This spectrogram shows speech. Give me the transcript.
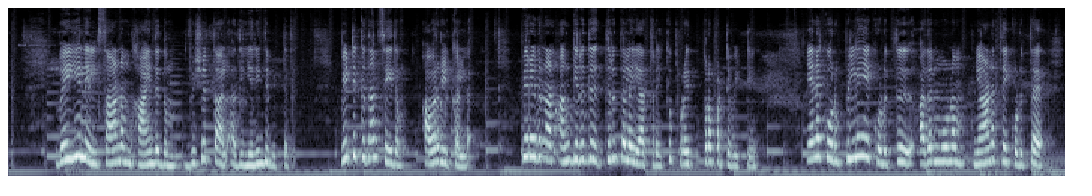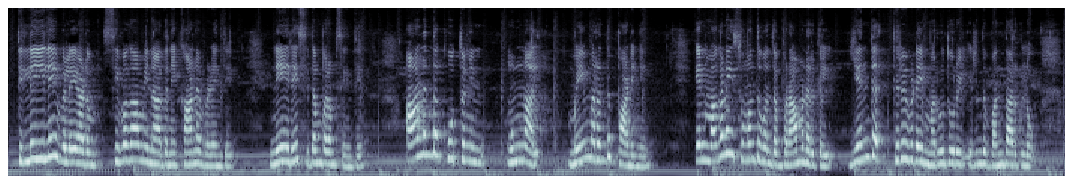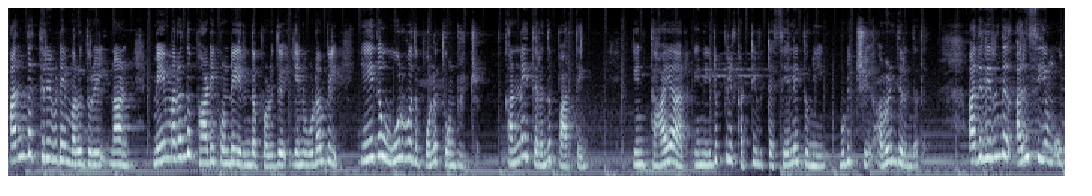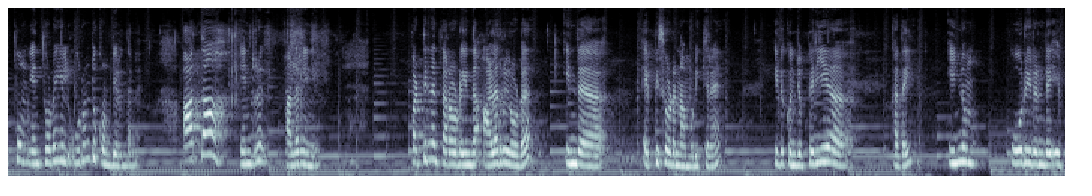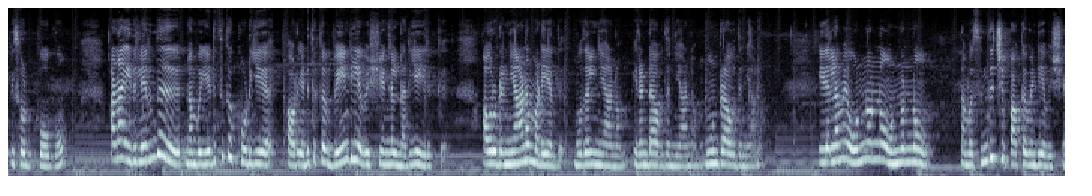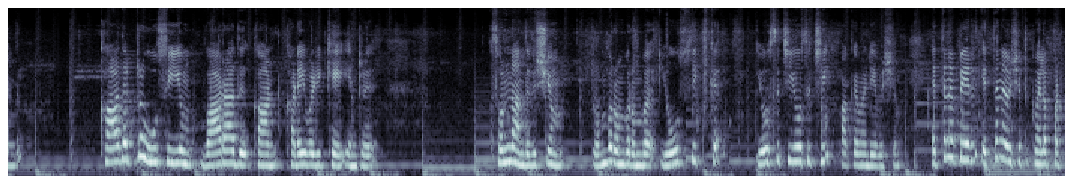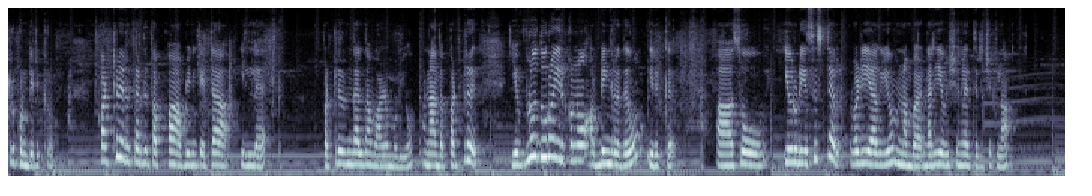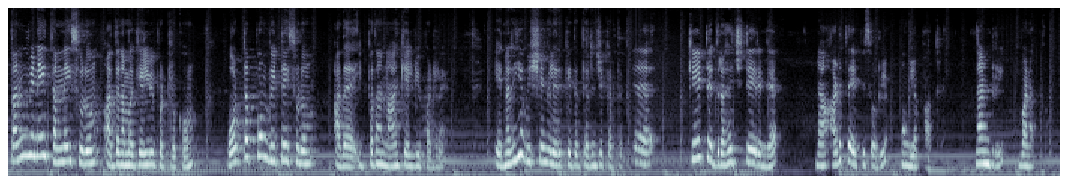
வெயிலில் சாணம் காய்ந்ததும் விஷத்தால் அது எரிந்து விட்டது வீட்டுக்கு தான் சேதம் அவர்களுக்கல்ல. பிறகு நான் அங்கிருந்து திருத்தல யாத்திரைக்கு புற புறப்பட்டு விட்டேன். எனக்கு ஒரு பிள்ளையை கொடுத்து அதன் மூலம் ஞானத்தை கொடுத்த தில்லையிலே விளையாடும் சிவகாமிநாதனை காண விழைந்தேன். நேரே சிதம்பரம் செய்தேன் ஆனந்த கூத்தனின் முன்னால் மெய்மறந்து பாடினேன். என் மகனை சுமந்து வந்த பிராமணர்கள் எந்த திருவிடை மருதூரில் இருந்து வந்தார்களோ அந்த திருவிடை மருதூரில் நான் மேமறந்து பாடிக்கொண்டே இருந்த பொழுது என் உடம்பில் ஏதோ ஊறுவது போல தோன்றிற்று. கண்ணை திறந்து பார்த்தேன். என் தாயார் என் இடுப்பில் கட்டிவிட்ட சேலை துணி முடிச்சு அவிழ்ந்திருந்தது. அதிலிருந்து அரிசியும் உப்பும் என் தொடையில் உருண்டு கொண்டிருந்தன. ஆத்தா என்று அலறினேன். பட்டினத்தாரோட இந்த அலறலோட இந்த எபிசோடை நான் முடிக்கிறேன். இது கொஞ்சம் பெரிய கதை. இன்னும் ஓரிரண்டு எபிசோட் போகும். ஆனால் இதிலிருந்து நம்ம எடுத்துக்கக்கூடிய அவர் எடுத்துக்க வேண்டிய விஷயங்கள் நிறைய இருக்குது அவரோட ஞானம் அடையிறது முதல் ஞானம் இரண்டாவது ஞானம் மூன்றாவது ஞானம். இதெல்லாமே ஒன்றொன்றும் ஒன்றொன்றும் நம்ம சிந்திச்சு பார்க்க வேண்டிய விஷயங்கள். காதற்ற ஊசியும் வாராது கான் கடை வழிக்கே என்று சொன்ன அந்த விஷயம் ரொம்ப ரொம்ப ரொம்ப யோசிக்க யோசித்து யோசித்து பார்க்க வேண்டிய விஷயம். எத்தனை பேர் எத்தனை விஷயத்துக்கு மேலே பற்று கொண்டிருக்கிறோம்? பற்று இருக்கிறது தப்பா அப்படின்னு கேட்டால் இல்லை. பற்று இருந்தால் தான் வாழ முடியும். ஆனால் அந்த பற்று எவ்வளோ தூரம் இருக்கணும் அப்படிங்கிறதும் இருக்குது ஸோ இவருடைய சிஸ்டர் வழியாகவும் நம்ம நிறைய விஷயங்களை தெரிஞ்சுக்கலாம். தன்வினை தன்னை சுடும் அதை நம்ம கேள்விப்பட்டிருக்கோம். ஓட்டப்பும் வீட்டை சுடும் அதை இப்போ தான் நான் கேள்விப்படுறேன். நிறைய விஷயங்கள் இருக்குது இதை தெரிஞ்சுக்கிறதுக்கு. கேட்டு கிரகிச்சிட்டே இருங்க. நான் அடுத்த எபிசோடில் உங்களை பார்க்குறேன். நன்றி வணக்கம்.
